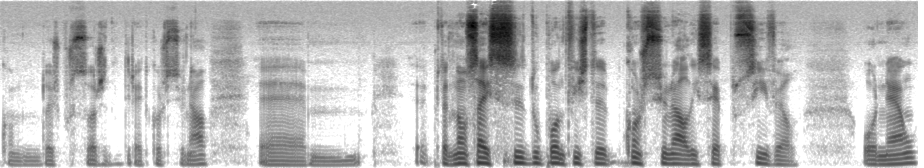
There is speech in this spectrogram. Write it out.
como dois professores de Direito Constitucional. Uh, portanto, não sei se do ponto de vista constitucional isso é possível ou não.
